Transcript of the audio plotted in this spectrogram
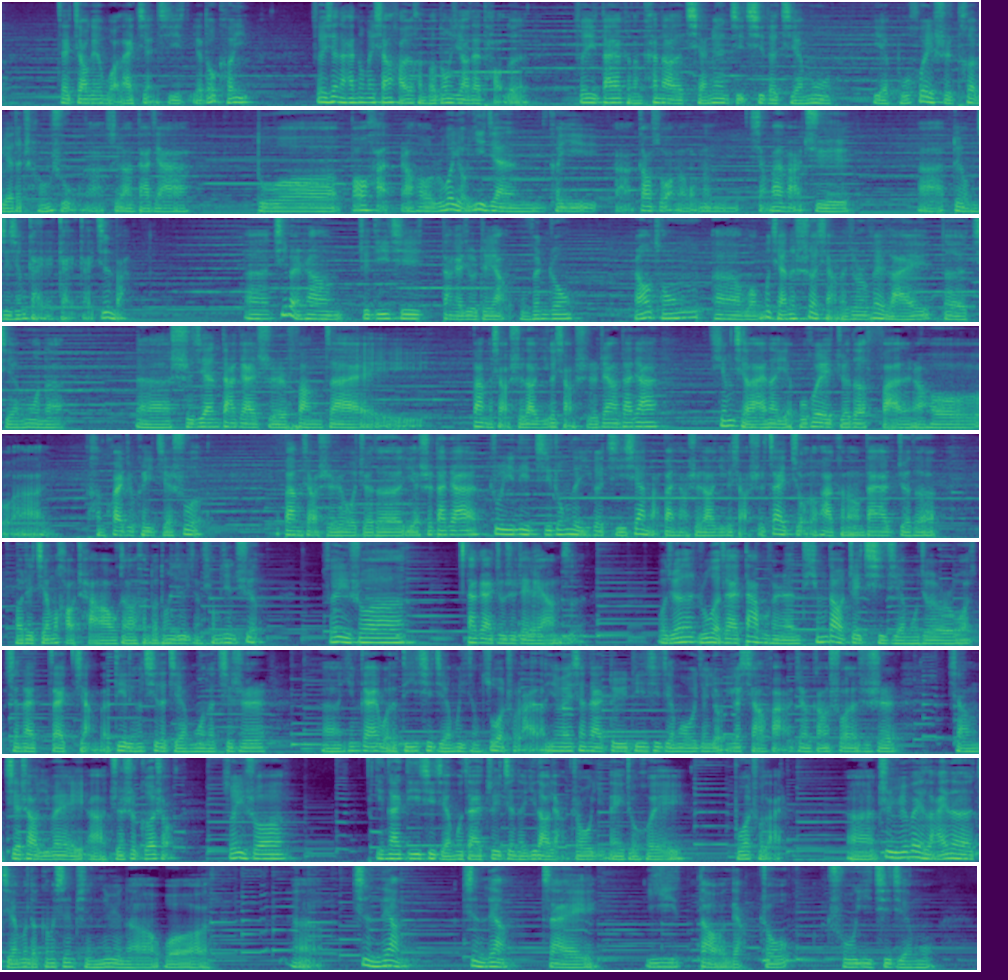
再交给我来剪辑，也都可以。所以现在还都没想好，有很多东西要再讨论。所以大家可能看到的前面几期的节目，也不会是特别的成熟啊，希望大家。多包涵，然后如果有意见可以啊告诉我们，我们想办法去啊对我们进行改改改进吧。呃，基本上这第一期大概就是这样，五分钟。然后从呃我目前的设想呢，就是未来的节目呢，呃时间大概是放在半个小时到一个小时，这样大家听起来呢也不会觉得烦，然后啊很快就可以结束了。半个小时，我觉得也是大家注意力集中的一个极限吧。半小时到一个小时，再久的话，可能大家觉得我这节目好长啊，我可能很多东西就已经听不进去了。所以说，大概就是这个样子。我觉得，如果在大部分人听到这期节目，就是我现在在讲的第零期的节目呢，其实，呃，应该我的第一期节目已经做出来了。因为现在对于第一期节目，我已经有一个想法，就像刚说的，就是想介绍一位啊爵士歌手。所以说。应该第一期节目在最近的一到两周以内就会播出来，呃，至于未来的节目的更新频率呢，我呃尽量尽量在一到两周出一期节目，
